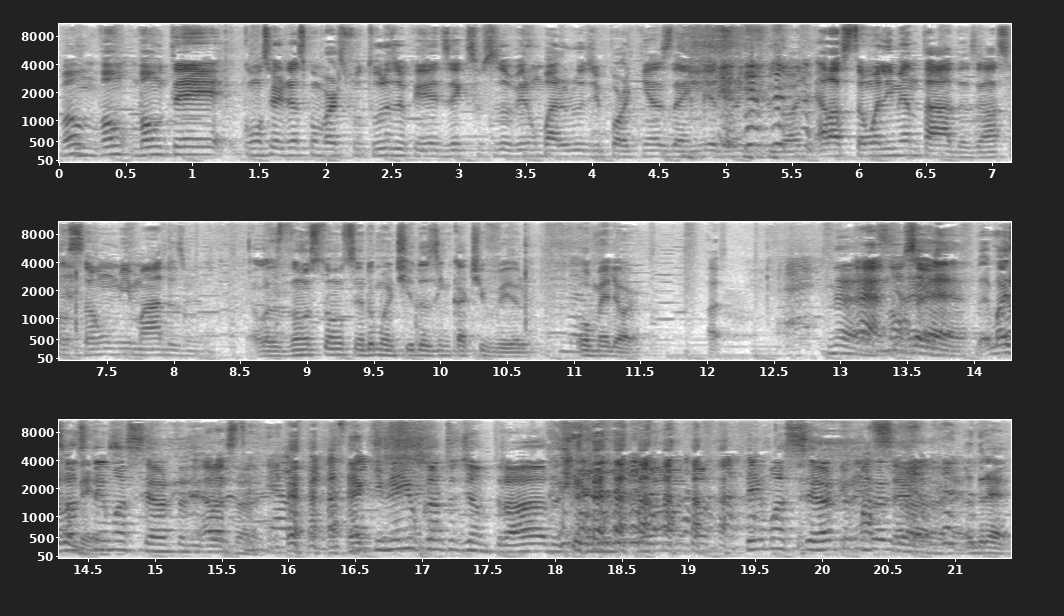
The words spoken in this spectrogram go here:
Vão, vão, vão ter com certeza conversas futuras. Eu queria dizer que se vocês ouviram um barulho de porquinhas da Índia durante o episódio, elas estão alimentadas, elas só são mimadas mesmo. Elas não estão sendo mantidas em cativeiro. Não. Ou melhor, né? É, não sei. É, é mais Elas ou menos. têm uma certa liberdade. Têm... É que nem o canto de entrada, tem uma certa tem uma liberdade. certa. André,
